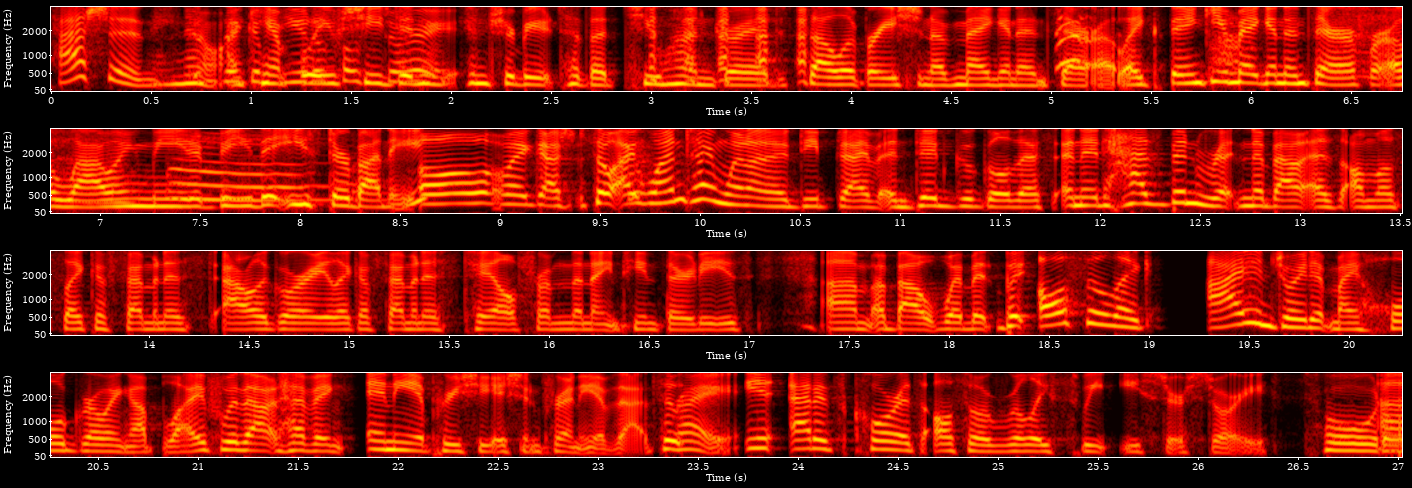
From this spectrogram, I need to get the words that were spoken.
passions. I know. Like I can't believe she story. didn't contribute to the 200 celebration of Meagan and Sarah. Like, thank you, Meagan and Sarah, for allowing me to be the Easter bunny. Oh my gosh. So I one time went on a deep dive and did Google this, and it has been written about as almost like a feminist allegory, like a feminist tale from the 1930s um, about women, but also like I enjoyed it my whole growing up life without having any appreciation for any of that. So Right. it, at its core, it's also a really sweet Easter story. Totally.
